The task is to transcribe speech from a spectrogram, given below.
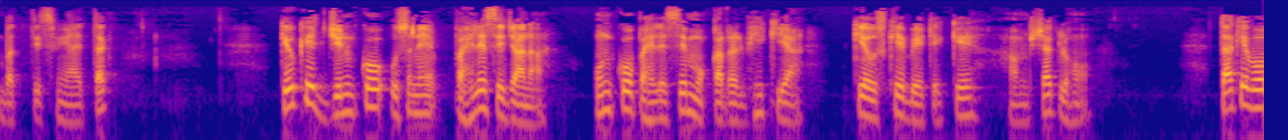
بتیسویں آیت تک۔ کیونکہ جن کو اس نے پہلے سے جانا، ان کو پہلے سے مقرر بھی کیا کہ اس کے بیٹے کے ہم شکل ہوں، تاکہ وہ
